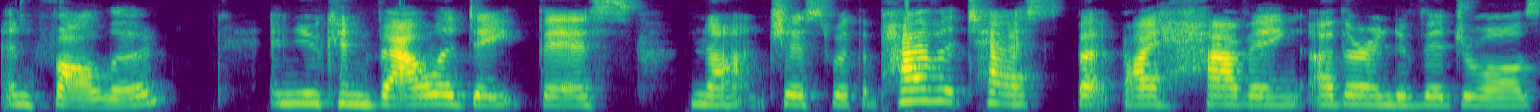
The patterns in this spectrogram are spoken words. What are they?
and followed. And you can validate this not just with a pilot test, but by having other individuals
